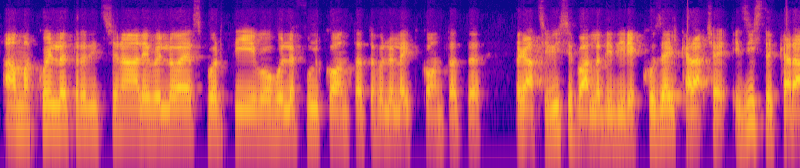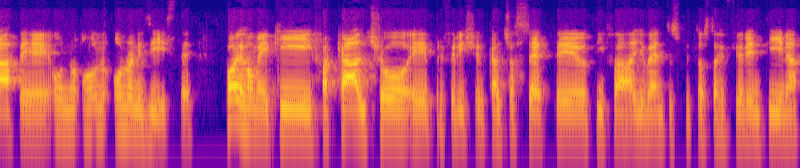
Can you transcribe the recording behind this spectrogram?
ah, ma quello è tradizionale, quello è sportivo, quello è full contact, quello è light contact. Ragazzi, qui si parla di dire cos'è il karate, cioè esiste il karate o, o, o, non esiste. Poi come chi fa calcio e preferisce il calcio a 7 o tifa Juventus piuttosto che Fiorentina,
